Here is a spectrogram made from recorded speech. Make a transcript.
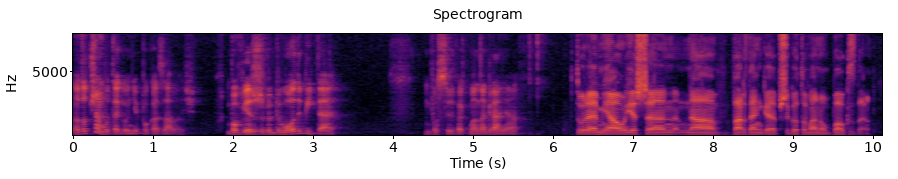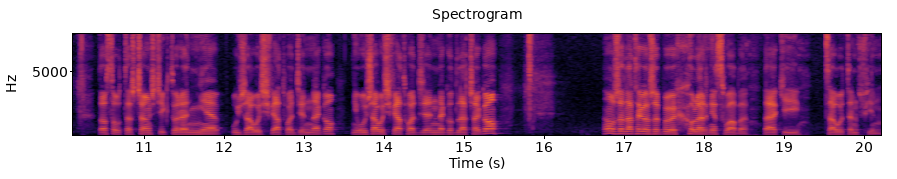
No to czemu tego nie pokazałeś? Bo wiesz, żeby było odbite. Bo Sylwek ma nagrania. Które miał jeszcze na Wardęgę przygotowaną Boxdel. To są też części, które nie ujrzały światła dziennego. Nie ujrzały światła dziennego dlaczego? No, może dlatego, że były cholernie słabe. Tak i cały ten film.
